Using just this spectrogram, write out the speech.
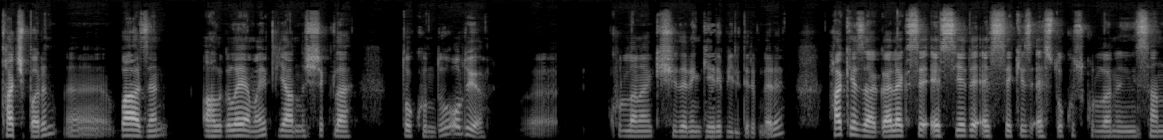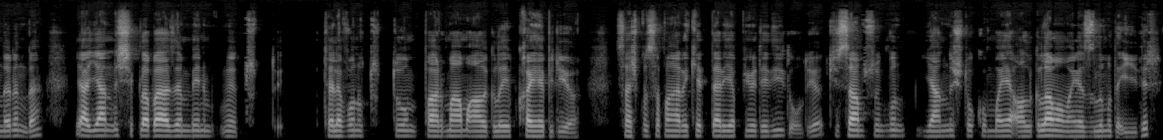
touch bar'ın eee, bazen algılayamayıp yanlışlıkla dokunduğu oluyor. Eee, kullanan kişilerin geri bildirimleri. Hakeza Galaxy S7, S8, S9 kullanan insanların da ya yanlışlıkla bazen benim e, tut- telefonu tuttuğum parmağımı algılayıp kayabiliyor. Saçma sapan hareketler yapıyor dediği de oluyor. Ki Samsung'un yanlış dokunmayı algılamama yazılımı da iyidir.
